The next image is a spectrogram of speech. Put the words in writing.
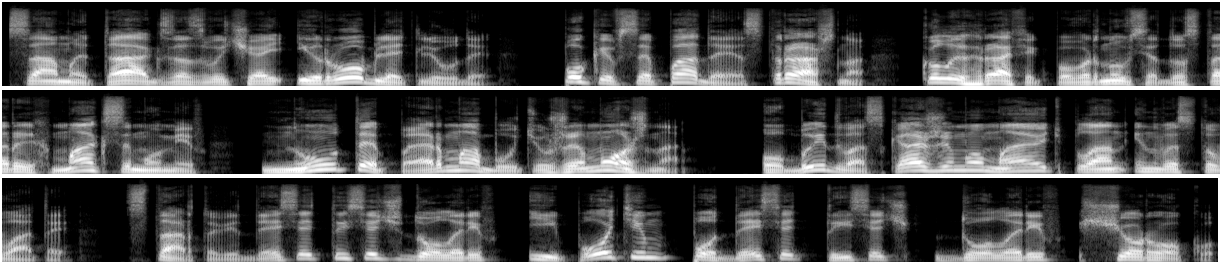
Саме так зазвичай і роблять люди. Поки все падає, страшно. Коли графік повернувся до старих максимумів, ну тепер, мабуть, уже можна. Обидва, скажімо, мають план інвестувати стартові 10 тисяч доларів і потім по 10 тисяч доларів щороку.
